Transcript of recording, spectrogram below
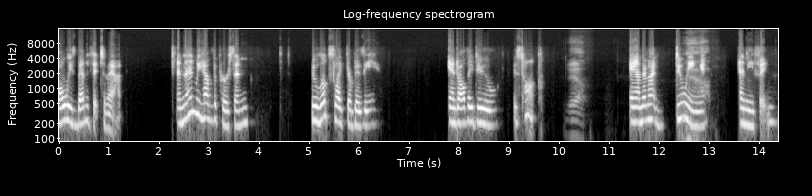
always benefit to that. And then we have the person who looks like they're busy and all they do is talk. Yeah. And they're not doing yeah. Anything.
